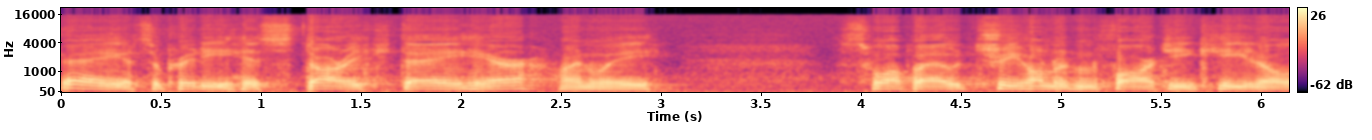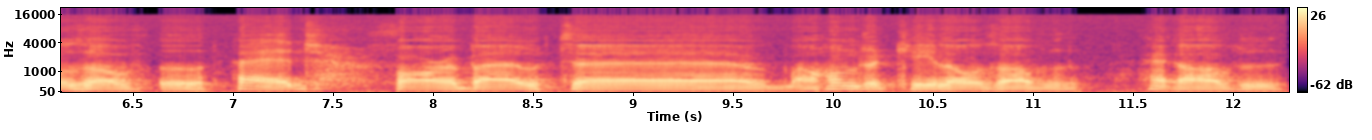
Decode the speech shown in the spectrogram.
Okay, it's a pretty historic day here when we swap out 340 kilos of uh, head for about uh, 100 kilos of, of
